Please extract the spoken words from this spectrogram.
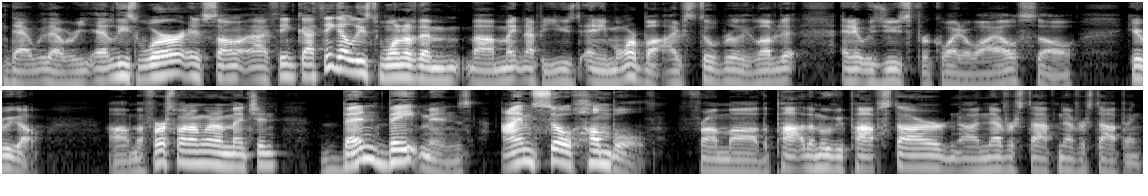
that that were at least were if some I think I think at least one of them uh, might not be used anymore, but I still really loved it and it was used for quite a while. So here we go. Um, the first one I'm going to mention Ben Bateman's "I'm So Humble" from uh, the pop, the movie Pop Star, uh, Never Stop, Never Stopping.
